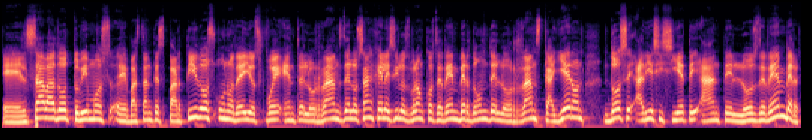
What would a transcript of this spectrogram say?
El sábado tuvimos eh, bastantes partidos, uno de ellos fue entre los Rams de Los Ángeles y los Broncos de Denver, donde los Rams cayeron 12 a 17 ante los de Denver.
